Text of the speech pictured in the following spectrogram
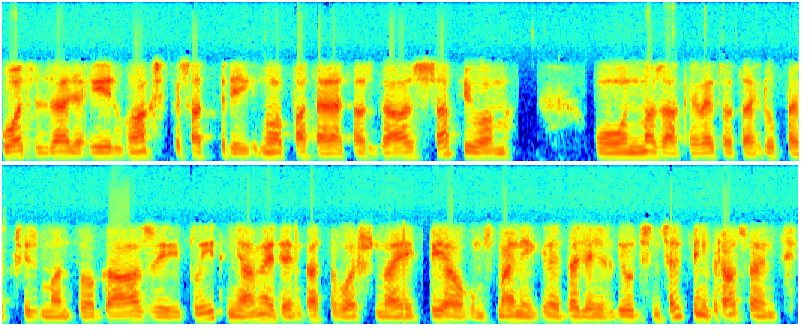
Otra daļa ir maksa, kas atkarīga no patērētās gāzes apjoma, un mazākai lietotāju grupai, kas izmanto gāzi plītiņām, ēdienu gatavošanai, pieaugums mainīgai daļai ir 27%.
